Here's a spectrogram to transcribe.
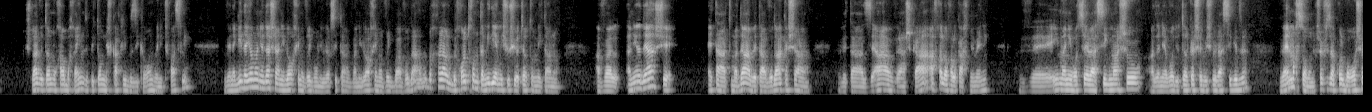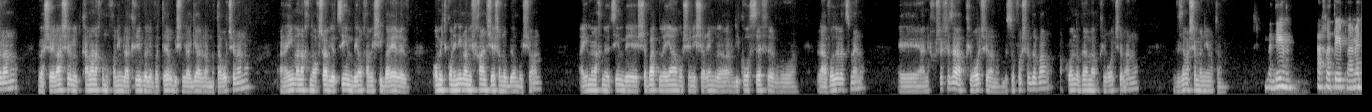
שלב יותר מאוחר בחיים זה פתאום נחקק לי בזיכרון ונתפס לי, ונגיד היום אני יודע שאני לא הכי מבריק באוניברסיטה, ואני לא הכי מבריק בעבודה, ובכלל, בכל תחום תמיד יהיה מישהו שיותר טוב מאיתנו. אבל אני יודע שאת ההתמדה ואת העבודה הקשה, ואת הזיעה וההשקעה, אף אחד לא יכול לקחת ממני, ואם אני רוצה להשיג משהו, אז אני אעבוד יותר קשה בשביל להשיג את זה, ואין מחסום, אני חושב שזה הכל בראש שלנו, והשאלה של כמה אנחנו מוכנים להקריב ולוותר בשביל להגיע למטרות שלנו, האם אנחנו עכשיו יוצאים ביום חמישי בערב או מתכוננים למבחן שיש לנו ביום ראשון, האם אנחנו יוצאים בשבת לים או שנשארים לקרוא ספר או לעבוד על עצמנו, אה, אני חושב שזה הבחירות שלנו, בסופו של דבר הכל נובע מהבחירות שלנו וזה מה שמניע אותנו. מדהים, אחלה טיפ, האמת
